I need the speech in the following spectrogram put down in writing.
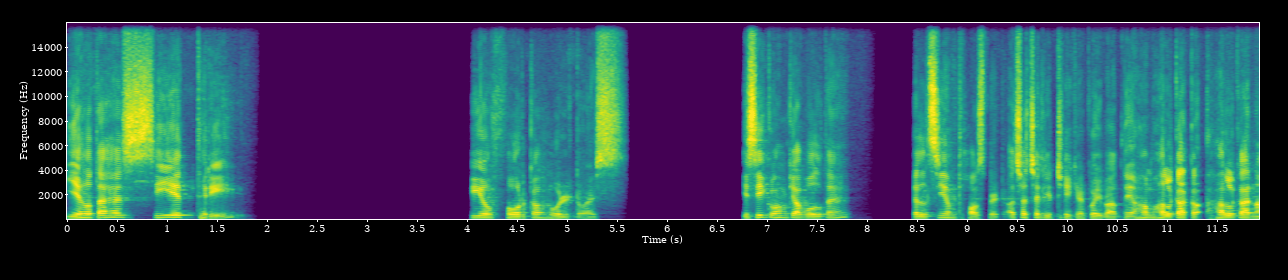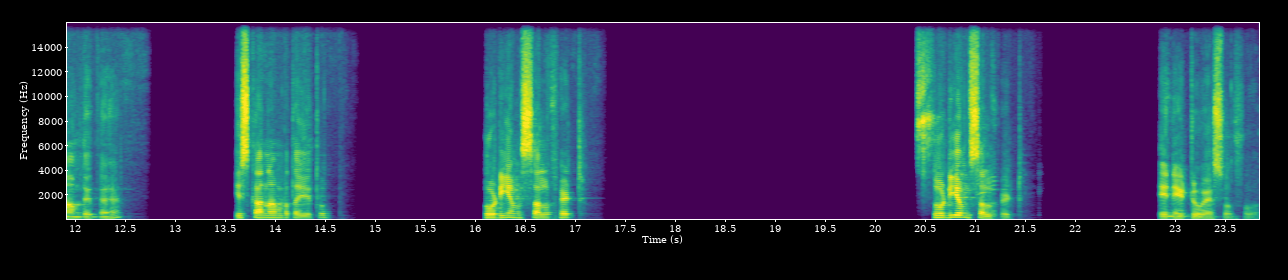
ये होता है C A three P O four का होल ट्वाइस इसी को हम क्या बोलते हैं? कैल्शियम फॉस्फेट अच्छा चलिए ठीक है कोई बात नहीं। हम हल्का हल का नाम देते हैं। इसका नाम बताइए तो। सोडियम सल्फेट सोडियम सल्फेट Na2SO4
